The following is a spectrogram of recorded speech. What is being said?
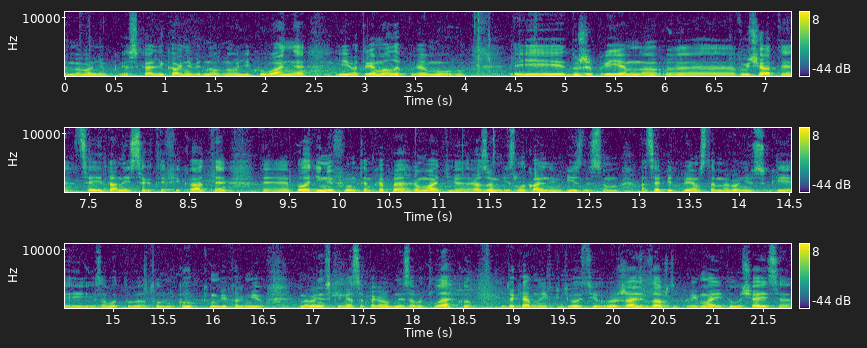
е, Миронівська лікарня відновного лікування і отримали перемогу. І дуже приємно е, вручати цей даний сертифікат. Е, Благодійний фонд МХП громаді разом із локальним бізнесом, а це підприємство Миронівський завод по виготовленню комбікормів, Миронівський м'ясопереробний завод легко, відокремлений підрозділ урожай завжди приймає і долучається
